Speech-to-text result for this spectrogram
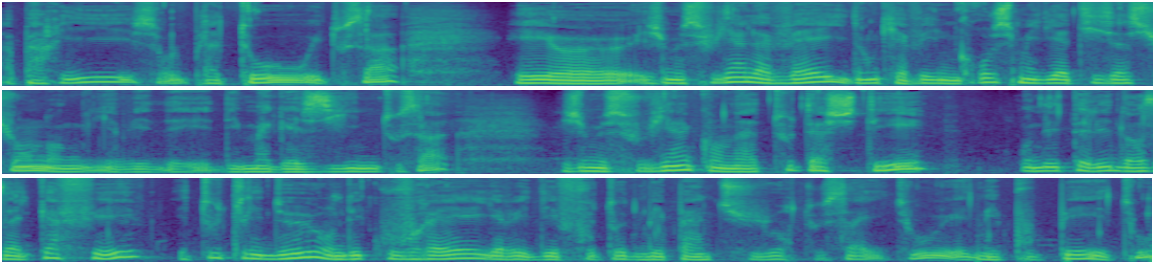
à Paris, sur le plateau et tout ça. Et, je me souviens la veille, donc il y avait une grosse médiatisation, donc il y avait des, des magazines, tout ça. Et je me souviens qu'on a tout acheté on est allé dans un café et toutes les deux, on découvrait, il y avait des photos de mes peintures, tout ça et tout, et de mes poupées et tout.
